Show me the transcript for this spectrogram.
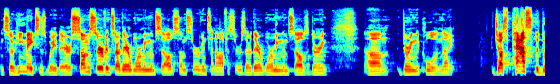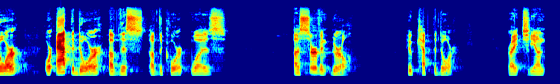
And so he makes his way there. Some servants are there warming themselves. Some servants and officers are there warming themselves during, um, during the cool of the night. Just past the door or at the door of this of the court was a servant girl who kept the door right? She un-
